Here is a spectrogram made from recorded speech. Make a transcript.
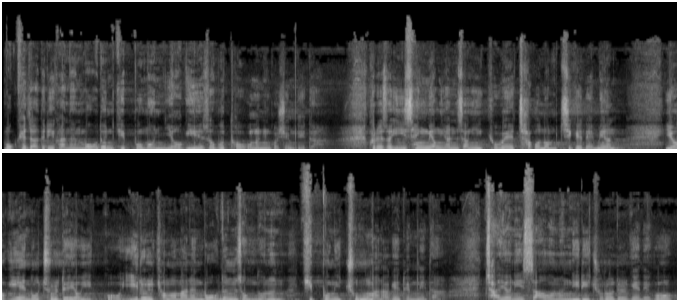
목회자들이 가는 모든 기쁨은 여기에서부터 오는 것입니다. 그래서 이 생명 현상이 교회에 차고 넘치게 되면 여기에 노출되어 있고 이를 경험하는 모든 성도는 기쁨이 충만하게 됩니다. 자연히 싸우는 일이 줄어들게 되고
